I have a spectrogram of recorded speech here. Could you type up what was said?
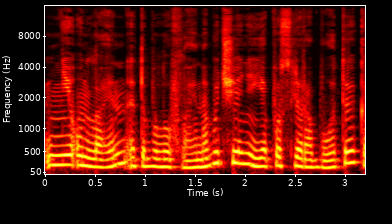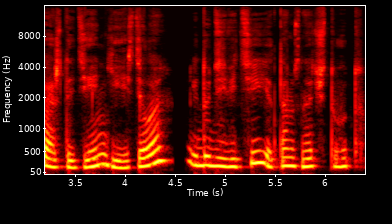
не онлайн, это было офлайн обучение. Я после работы каждый день ездила, и до 9 я там, значит, вот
